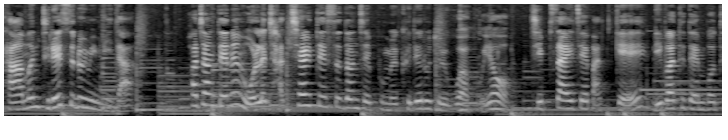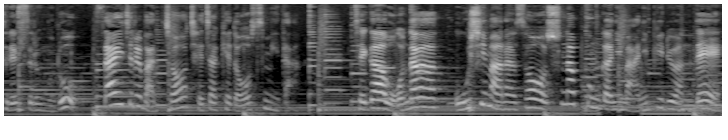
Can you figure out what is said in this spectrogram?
다음은 드레스룸입니다. 화장대는 원래 자취할 때 쓰던 제품을 그대로 들고 왔고요. 집 사이즈에 맞게 리바트 덴버 드레스룸으로 사이즈를 맞춰 제작해 넣었습니다. 제가 워낙 옷이 많아서 수납 공간이 많이 필요한데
